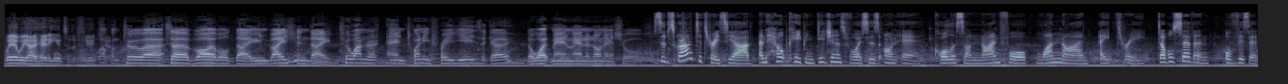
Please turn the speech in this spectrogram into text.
where we are heading into the future. Welcome to uh, Survival Day, Invasion Day. 223 years ago, the white man landed on our shores. Subscribe to 3CR and help keep Indigenous voices on air. Call us on 94198377 or visit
